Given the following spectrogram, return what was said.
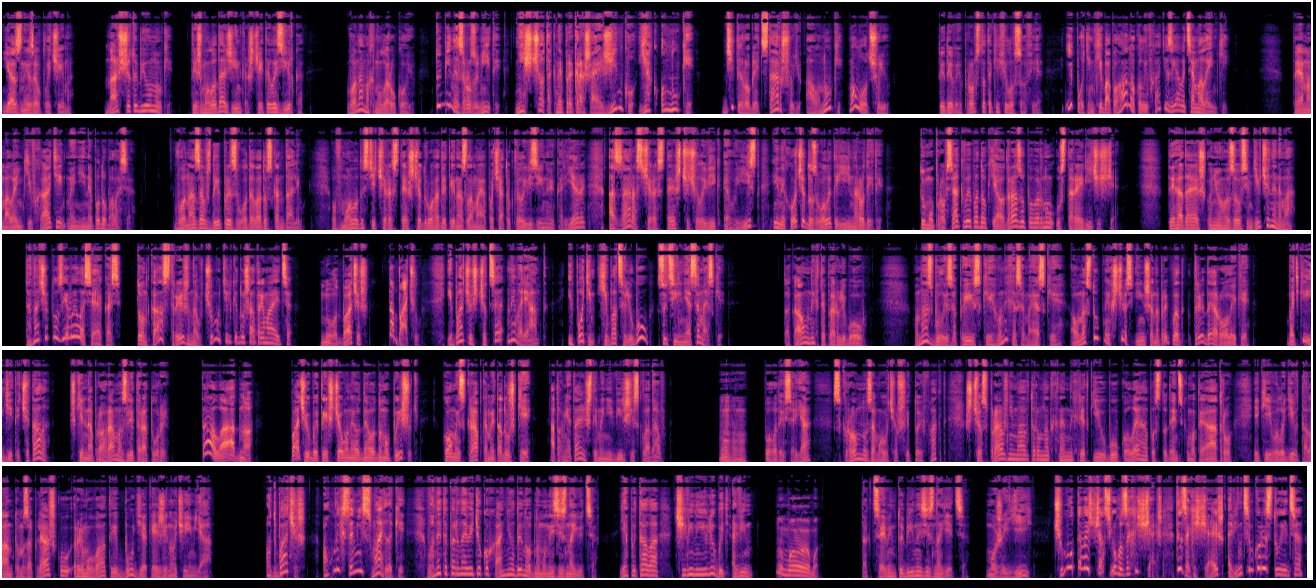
Я знизав плечима. Нащо тобі онуки? Ти ж молода жінка, ще й телезірка. Вона махнула рукою. Тобі не зрозуміти. Ніщо так не прикрашає жінку, як онуки. Діти роблять старшою, а онуки молодшою. Ти диви, просто таки філософія. І потім хіба погано, коли в хаті з'явиться маленький. Тема маленький в хаті мені не подобалася. Вона завжди призводила до скандалів в молодості через те, що друга дитина зламає початок телевізійної кар'єри, а зараз через те, що чоловік егоїст і не хоче дозволити їй народити. Тому про всяк випадок я одразу повернув у старе річище. Ти гадаєш, у нього зовсім дівчини нема? Та начебто з'явилася якась тонка, стрижена, в чому тільки душа тримається. Ну, от бачиш? Та бачу. І бачу, що це не варіант. І потім хіба це любов, суцільні смски? Така у них тепер любов. У нас були записки, у них смски, а у наступних щось інше, наприклад, 3D-ролики. Батьки і діти читала? Шкільна програма з літератури. Та ладно. Бачив би ти, що вони одне одному пишуть, коми з крапками та дужки. А пам'ятаєш, ти мені вірші складав? Угу, погодився я, скромно замовчавши той факт, що справжнім автором натхненних рядків був колега по студентському театру, який володів талантом за пляшку римувати будь-яке жіноче ім'я. От бачиш, а у них самі смайлики. Вони тепер навіть у коханні один одному не зізнаються. Я питала, чи він її любить, а він. Ну, мама. Так це він тобі не зізнається. Може, їй? Чому ти весь час його захищаєш? Ти захищаєш, а він цим користується.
